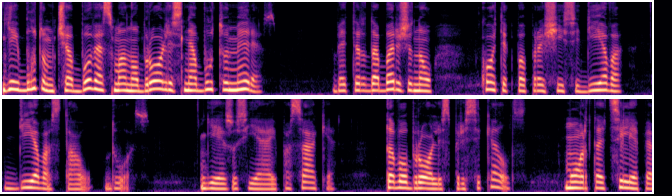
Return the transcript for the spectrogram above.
jei būtum čia buvęs, mano brolis nebūtų miręs. Bet ir dabar žinau, ko tik paprašysi Dievą, Dievas tau duos. Jėzus jai pasakė, tavo brolis prisikels. Morta atsiliepė,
